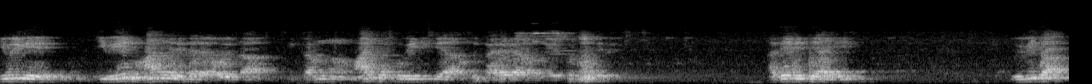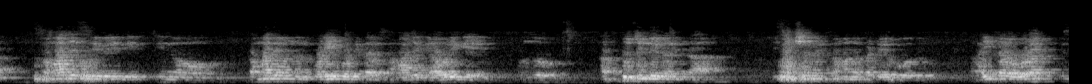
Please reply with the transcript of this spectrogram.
ಇವರಿಗೆ ಮಾಹಿತಿ ಹಕ್ಕು ವೇದಿಕೆಯ ಒಂದು ಕಾರ್ಯಾಗಾರವನ್ನು ಏರ್ಪಡಿಸಿದ್ದೇವೆ. ಅದೇ ರೀತಿಯಾಗಿ ವಿವಿಧ ಸಮಾಜ ಸೇವೆಯಲ್ಲಿ ಇನ್ನು ಸಮಾಜವನ್ನು ಒಂದು ಕೊಡುಗೆ ಕೊಟ್ಟಿದ್ದಾರೆ ಸಮಾಜಕ್ಕೆ ಅವರಿಗೆ ಒಂದು ಹತ್ತು ಜಿಲ್ಲೆಗಳಿಂದ ಶಿಕ್ಷಣಕ್ಕೆ ಸಂಬಂಧಪಟ್ಟಿರ್ಬೋದು ರೈತರ ಹೋರಾಟಕ್ಕೆ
